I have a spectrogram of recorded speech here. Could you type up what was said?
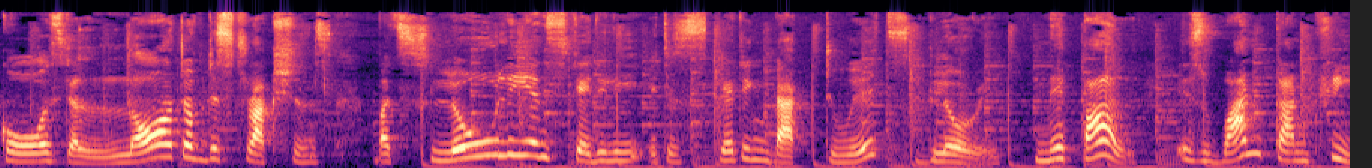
caused a lot of destructions, but slowly and steadily it is getting back to its glory. Nepal is one country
